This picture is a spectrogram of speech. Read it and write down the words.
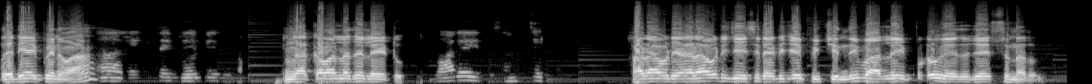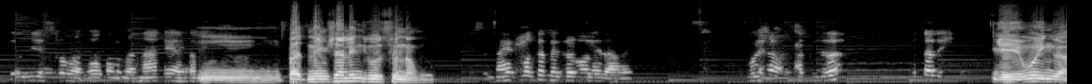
రెడీ అయిపోయినావా? ఇంకా అక్క వాళ్ళదే లేటు. హడావుడి హడావుడి చేసి రెడీ చేయించింది వాళ్ళే ఇప్పుడు ఏదో చేస్తున్నారు. పది నిమిషాల నుంచి కూర్చున్నాం. ఏమో ఇంకా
